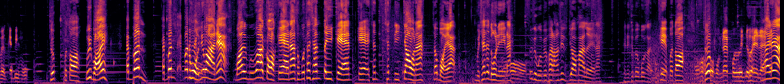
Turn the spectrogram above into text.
แบบแกบิงฮุกชึบเปิดต่ออุ้ยบอยแอปเปิลแอปเปิลแอปเปิลโหดนี่หว่าเนี่ยบอยมือว่าก่อแกนะ สมมติถ้าฉันตีแกแกฉันฉันตีเจ้านะ เจ้าบอยอะ เหมือนฉันจะโดนเองนะ โอ้ รู้สึกเหมือนเป็นพลังที่สุดยอดมากเลยนะเดี๋ยวนี้ขึ้นไปบนก่อนโอเคเปิดต่อ โอ้เดี๋ยวผมได้ปืนด้วยเลยอะไรเนี่ย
